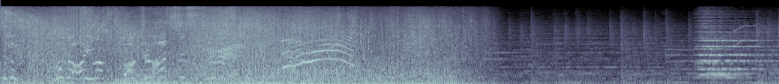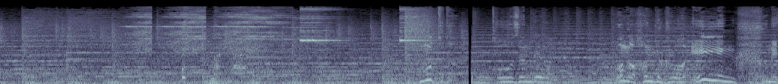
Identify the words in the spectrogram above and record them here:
くぞ我が愛は爆発するマリもっとだ当然である我が反逆は永遠不滅。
